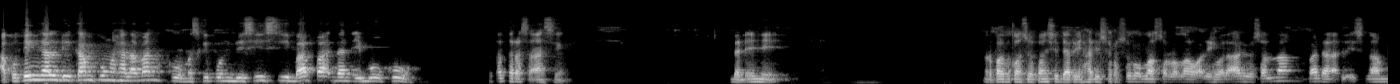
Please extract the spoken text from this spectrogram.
Aku tinggal di kampung halamanku meskipun di sisi bapak dan ibuku. Tetap terasa asing. Dan ini merupakan konsekuensi dari hadis Rasulullah Shallallahu Alaihi Wasallam pada al-Islam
